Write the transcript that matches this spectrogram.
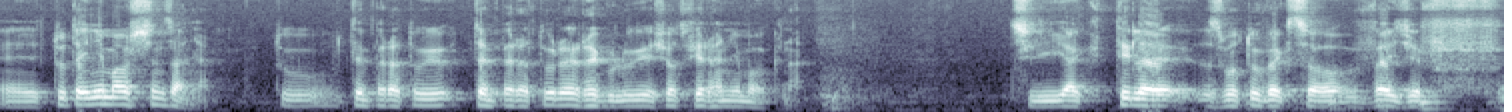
y, tutaj nie ma oszczędzania. Tu temperaturę, temperaturę reguluje się otwieraniem okna. Czyli jak tyle złotówek, co wejdzie w,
